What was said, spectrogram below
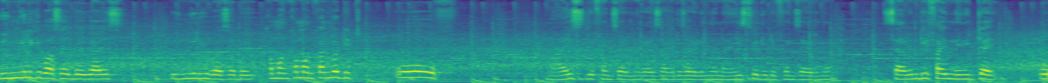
വിങ്ങിലേക്ക് പാസ്സായി പോയി ഗായ്സ് വിങ്ങിലേക്ക് പാസ്സായി പോയി. Come on come on convert it oh nice defence ആയിരുന്നു ഗൈസ് അവരുടെ സൈഡിൽ നിന്ന് നൈസ് ഒരു ഡിഫൻസ് ആയിരുന്നു. സെവന്റി ഫൈവ് മിനിറ്റായി ഓ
